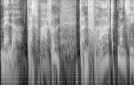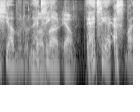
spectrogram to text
Männer. Das war schon. Dann fragt man sich ja, dann hätte sie, ja. Da hätte sie ja erst mal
